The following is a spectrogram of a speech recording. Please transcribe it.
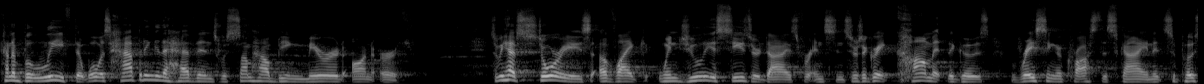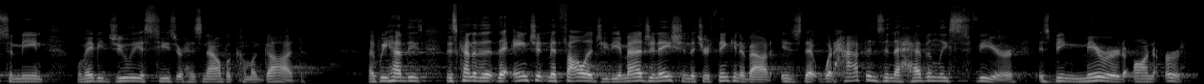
kind of belief that what was happening in the heavens was somehow being mirrored on earth. So we have stories of like when Julius Caesar dies, for instance, there's a great comet that goes racing across the sky, and it's supposed to mean, well, maybe Julius Caesar has now become a god. Like we have these, this kind of the, the ancient mythology, the imagination that you're thinking about is that what happens in the heavenly sphere is being mirrored on earth.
